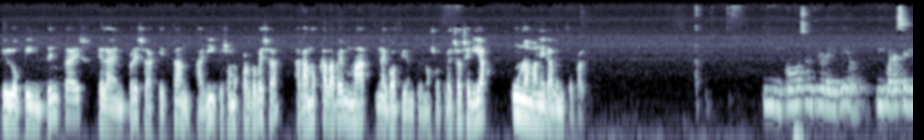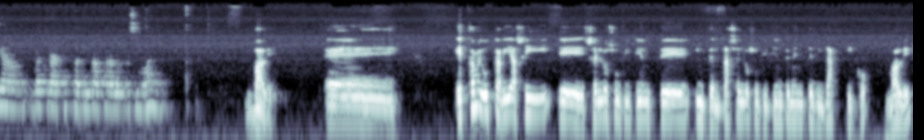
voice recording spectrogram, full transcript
que lo que intenta es que las empresas que están allí, que somos cordobesas, hagamos cada vez más negocio entre nosotros. Esa sería una manera de enfocar. ¿Y cómo surgió la idea? ¿Y cuáles serían vuestras expectativas para los próximos años? Vale. Eh, esta me gustaría así eh, ser lo suficiente, intentar ser lo suficientemente didáctico, ¿vale?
